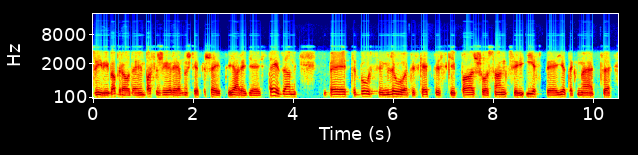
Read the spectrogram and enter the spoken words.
dzīvību apdraudējumu pasažieriem, nu šķiet, ka šeit jārēģē steidzami. Bet būsim ļoti skeptiski pār šo sankciju iespēju ietekmēt uh,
